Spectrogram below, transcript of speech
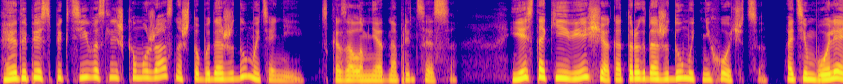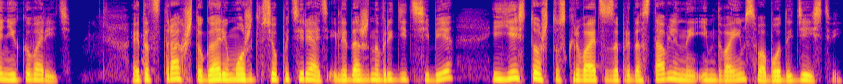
«Эта перспектива слишком ужасна, чтобы даже думать о ней», — сказала мне одна принцесса. «Есть такие вещи, о которых даже думать не хочется, а тем более о них говорить». Этот страх, что Гарри может все потерять или даже навредить себе, и есть то, что скрывается за предоставленной им двоим свободой действий.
